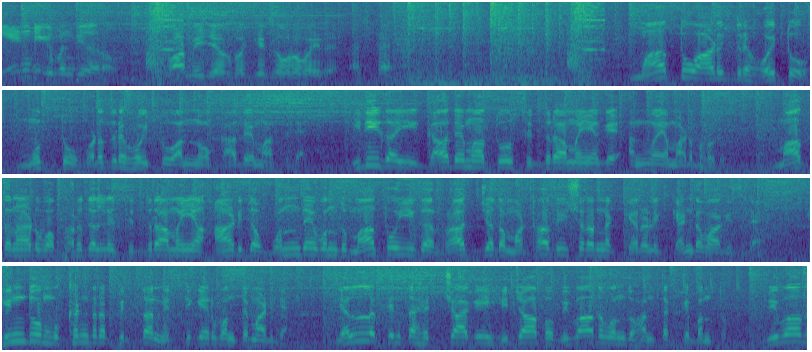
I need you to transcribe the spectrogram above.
ಎಂಡಿಗೆ ಬಂದಿದ್ದರು. ಸ್ವಾಮೀಜಿಯವ್ರ ಬಗ್ಗೆ ಗೌರವ ಇದೆ ಅಷ್ಟೇ. ಮಾತು ಆಡಿದ್ರೆ ಹೋಯ್ತು ಮುತ್ತು ಒಡೆದ್ರೆ ಹೋಯ್ತು ಅನ್ನೋ ಗಾದೆ ಮಾತಿದೆ. ಇದೀಗ ಈ ಗಾದೆ ಮಾತು ಸಿದ್ದರಾಮಯ್ಯಗೆ ಅನ್ವಯ ಮಾಡಬಹುದು. ಮಾತನಾಡುವ ಭರದಲ್ಲಿ ಸಿದ್ದರಾಮಯ್ಯ ಆಡಿದ ಒಂದೇ ಒಂದು ಮಾತು ಈಗ ರಾಜ್ಯದ ಮಠಾಧೀಶರನ್ನ ಕೆರಳಿ ಕೆಂಡವಾಗಿಸಿದೆ. ಹಿಂದೂ ಮುಖಂಡರ ಪಿತ್ತ ನೆತ್ತಿಗೇರುವಂತೆ ಮಾಡಿದೆ. ಎಲ್ಲಕ್ಕಿಂತ ಹೆಚ್ಚಾಗಿ ಹಿಜಾಬ್ ವಿವಾದ ಒಂದು ಹಂತಕ್ಕೆ ಬಂತು. ವಿವಾದ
